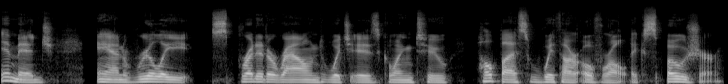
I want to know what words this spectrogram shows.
image and really spread it around, which is going to help us with our overall exposure.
